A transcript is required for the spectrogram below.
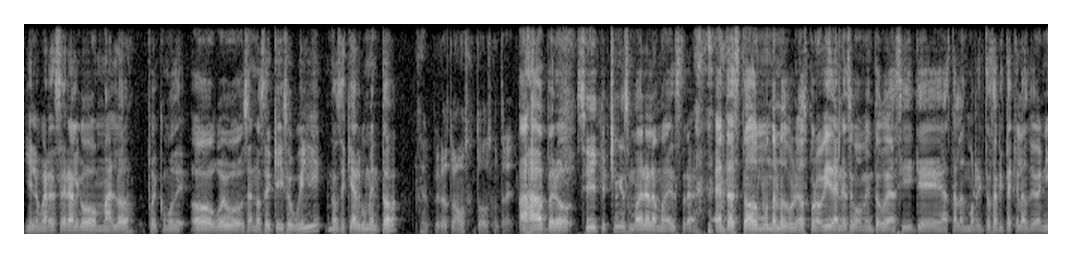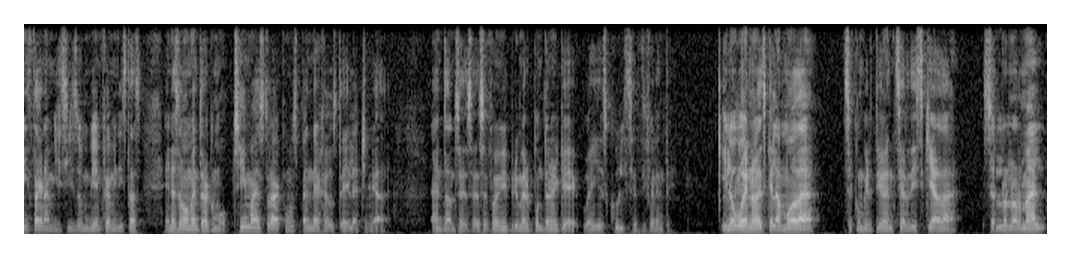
Y en lugar de ser algo malo, fue como de, oh, huevo, o sea, no sé qué hizo Willy, no sé qué argumentó, Pero vamos todos contra él. Ajá, pero sí, que chingue su madre a la maestra. Entonces todo el mundo nos volvimos pro vida en ese momento, güey. Así que hasta las morritas ahorita que las veo en Instagram y sí son bien feministas. En ese momento era como, sí, maestra, ¿cómo es pendeja usted y la chingada? Entonces, ese fue mi primer punto en el que, güey, es cool ser diferente. Y lo bueno es que la moda se convirtió en ser de izquierda, ser lo normal,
